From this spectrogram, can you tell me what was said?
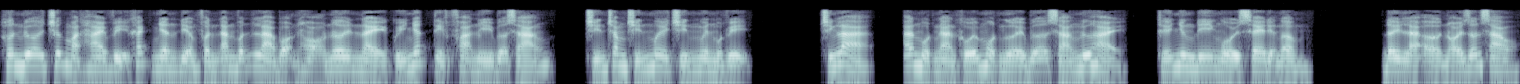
hơn nữa trước mặt hai vị khách nhân điểm phần ăn vẫn là bọn họ nơi này quý nhất tịp Fanny bữa sáng, 999 nguyên một vị. Chính là, ăn một ngàn khối một người bữa sáng nữ hải, thế nhưng đi ngồi xe điện ngầm. Đây là ở nói dẫn sao.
